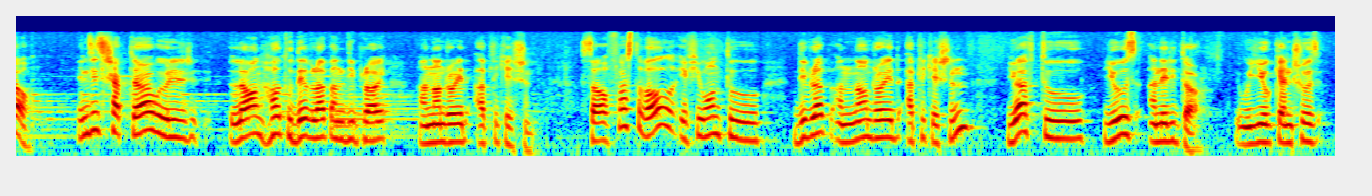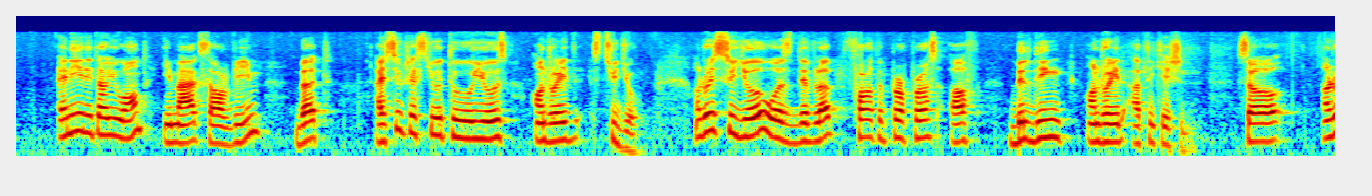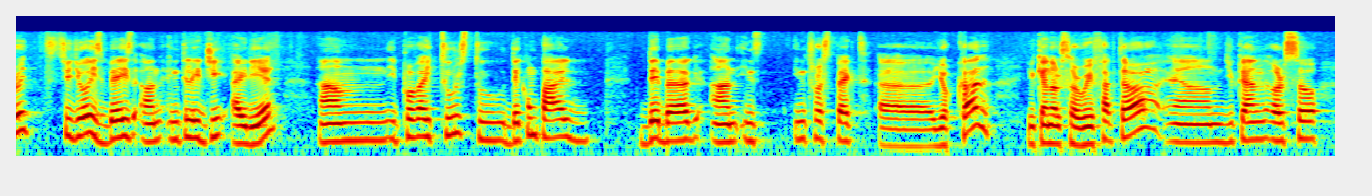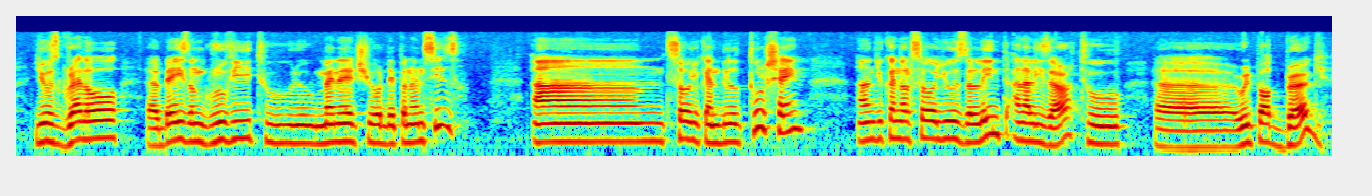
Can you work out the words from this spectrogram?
So, in this chapter we will learn how to develop and deploy an Android application. So first of all, if you want to develop an Android application, you have to use an editor. You can choose any editor you want, Emacs or Vim, but I suggest you to use Android Studio. Android Studio was developed for the purpose of building Android application. So Android Studio is based on IntelliJ IDEA. And it provides tools to decompile, debug, and in introspect uh, your code. You can also refactor, and you can also use Gradle uh, based on Groovy to manage your dependencies. And so you can build toolchain, and you can also use the lint analyzer to uh, report bug.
